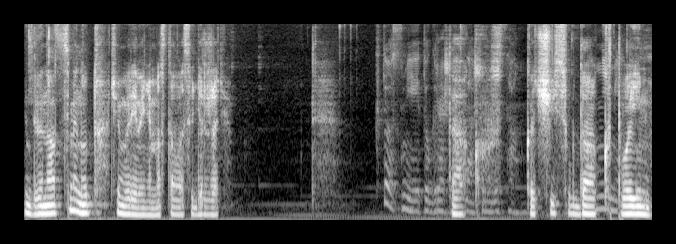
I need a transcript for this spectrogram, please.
12 минут, чем временем осталось удержать. Кто смеет угрожать Так? Качи сюда к твоим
